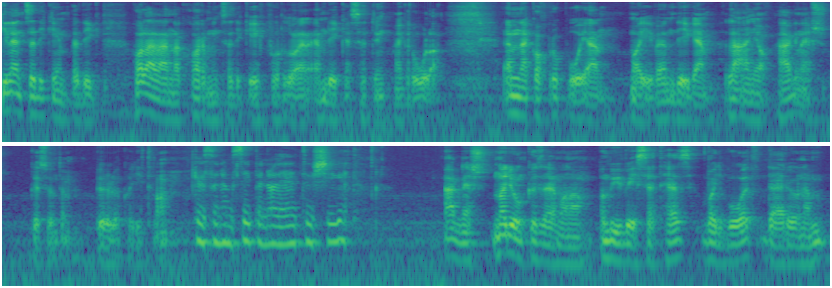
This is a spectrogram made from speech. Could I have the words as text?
9-én pedig halálának 30. évfordulóan emlékezhetünk meg róla. Ennek apropóján mai vendégem, lánya Ágnes. Köszöntöm, örülök, hogy itt van. Köszönöm szépen a lehetőséget. Ágnes nagyon közel van a, a művészethez, vagy volt, de erről nem.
